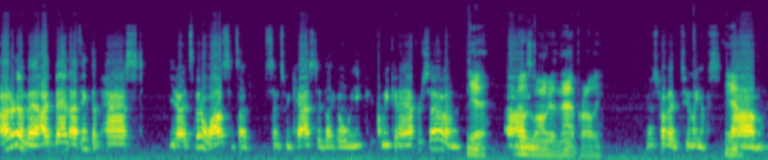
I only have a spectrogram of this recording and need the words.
I don't know, man. I've been. I think the past, you know, it's been a while since I since we casted like a week, week and a half or so, and Yeah, um, that was longer than that probably. It was probably like two weeks. Yeah. Um,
